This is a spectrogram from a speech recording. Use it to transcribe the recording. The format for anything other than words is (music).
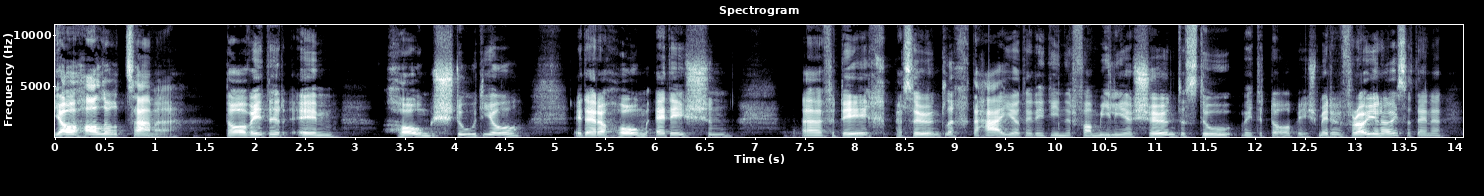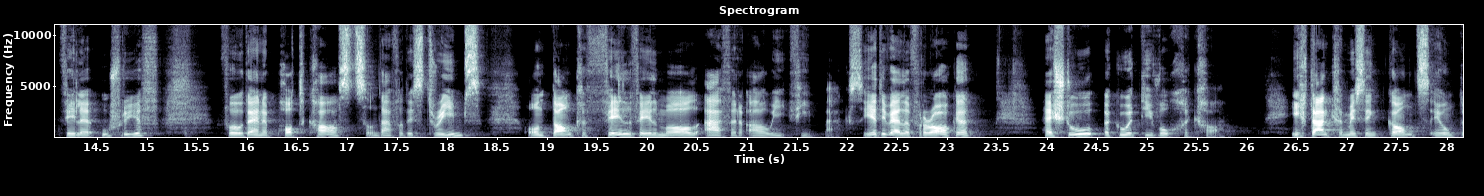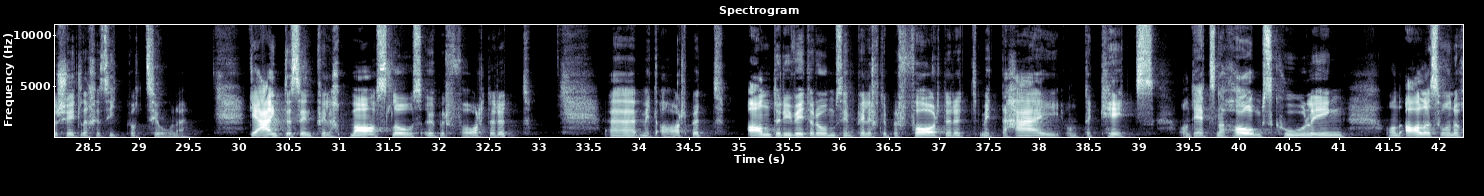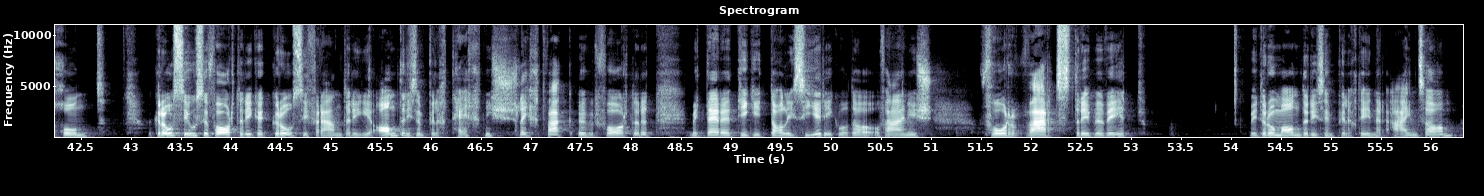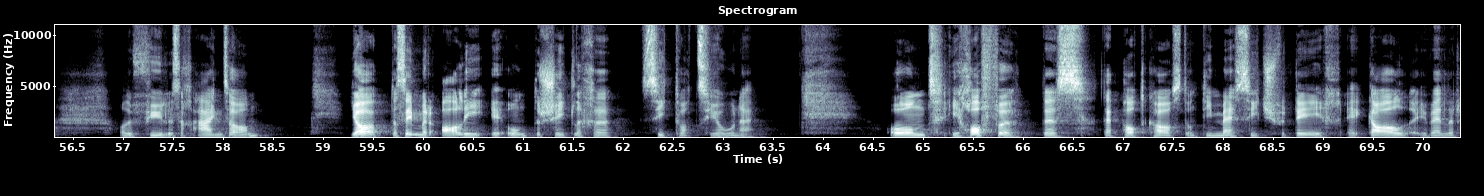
Ja, hallo zusammen. Da wieder im Home Studio, in dieser Home Edition. Äh, für dich persönlich, daheim oder in deiner Familie. Schön, dass du wieder da bist. Wir freuen uns an diesen vielen Aufrufen von diesen Podcasts und auch von den Streams. Und danke viel, viel mal auch für alle Feedbacks. Jede will fragen, hast du eine gute Woche gehabt? Ich denke, wir sind ganz in unterschiedlichen Situationen. Die einen sind vielleicht maßlos überfordert äh, mit Arbeit. Andere wiederum sind vielleicht überfordert mit daheim und den Kids und jetzt noch Homeschooling und alles, was noch kommt. Grosse Herausforderungen, grosse Veränderungen. Andere sind vielleicht technisch schlichtweg überfordert mit der Digitalisierung, die da auf einmal vorwärts getrieben wird. Wiederum andere sind vielleicht eher einsam oder fühlen sich einsam. Ja, da sind wir alle in unterschiedlichen Situationen. Und ich hoffe, dass der Podcast und die Message für dich, egal in welcher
